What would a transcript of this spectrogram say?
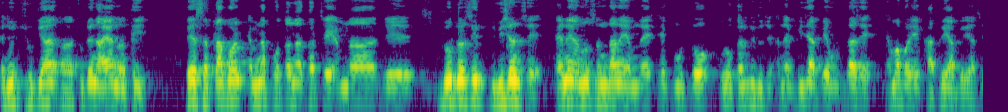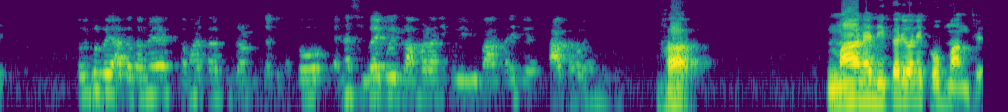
કે હજુ છૂટ્યા છૂટીને આવ્યા નથી, તે છતાં પણ એમના પોતાના ખર્ચે એમના જે દૂરદર્શી વિઝન છે, એને અનુસંધાને એમને એક મુદ્દો પૂરો કરી દીધો છે અને બીજા બે મુદ્દા છે, એમાં પણ એક ખાતરી આપી રહ્યા છે. તો વિપુલભાઈ આ તો તમે તમારા તરફથી ત્રણ મુદ્દા કીધા. તો એના સિવાય કોઈ ગામવાળાની કોઈ એવી માંગ ખરી કે આ કરો એમ હા. માં અને દીકરીઓની ખૂબ માંગ છે.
